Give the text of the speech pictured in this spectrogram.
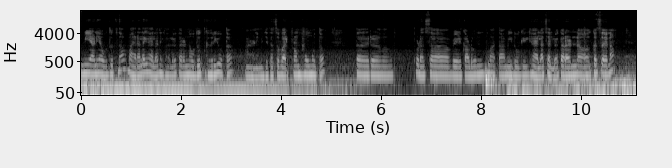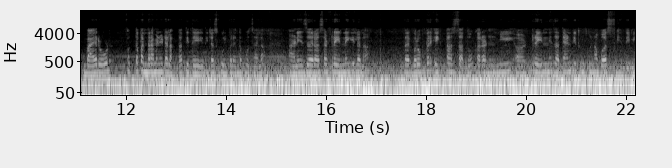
मी आणि अवधूत ना मायराला घ्यायला निघालो आहे कारण अवधूत घरी होता आणि म्हणजे त्याचं वर्क फ्रॉम होम होतं. तर थोडासा वेळ काढून मग आता आम्ही दोघे घ्यायला चाललो आहे कारण कसं आहे ना बाय रोड फक्त पंधरा मिनिटं लागतात तिथे तिच्या स्कूलपर्यंत पोचायला. आणि जर असं ट्रेनने गेलं ना तर बरोबर एक तास जातो. कारण मी ट्रेनने जाते आणि तिथून पुन्हा बस घेते मी.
